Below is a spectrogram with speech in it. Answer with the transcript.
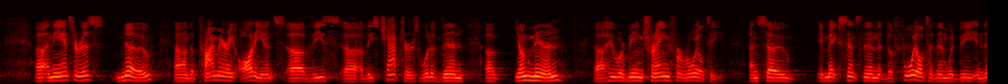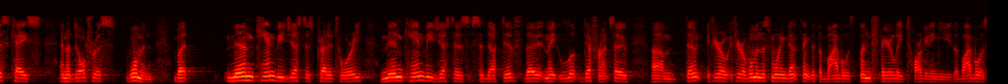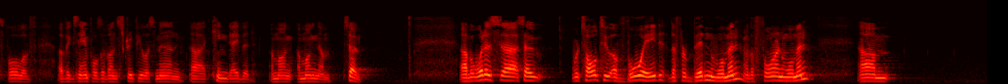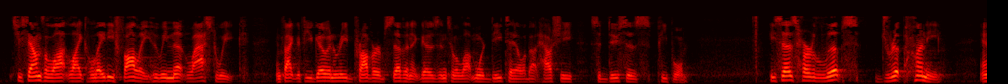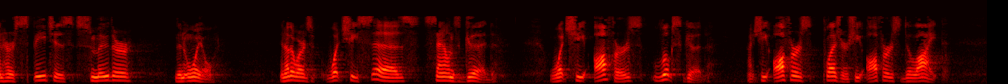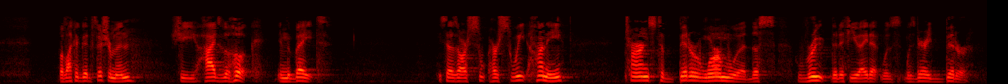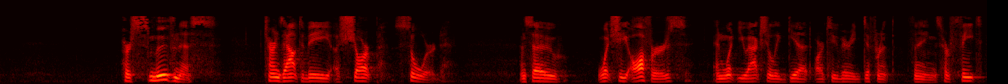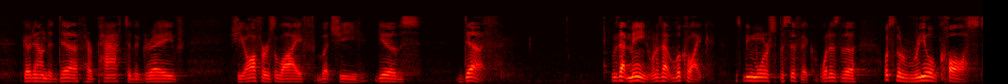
Uh, and the answer is no. Uh, the primary audience of these uh, of these chapters would have been uh, young men uh, who were being trained for royalty, and so it makes sense then that the foil to them would be, in this case, an adulterous woman. But men can be just as predatory. Men can be just as seductive, though it may look different. So, um, don't if you're a, if you're a woman this morning, don't think that the Bible is unfairly targeting you. The Bible is full of of examples of unscrupulous men, uh, King David among among them. So, uh, but what is uh, so? We're told to avoid the forbidden woman or the foreign woman. Um, she sounds a lot like Lady Folly, who we met last week. In fact, if you go and read Proverbs 7, it goes into a lot more detail about how she seduces people. He says, Her lips drip honey, and her speech is smoother than oil. In other words, what she says sounds good. What she offers looks good. She offers pleasure. She offers delight. But like a good fisherman, she hides the hook in the bait. He says, Our, Her sweet honey turns to bitter wormwood, this root that if you ate it was, was very bitter. Her smoothness turns out to be a sharp sword. And so, what she offers and what you actually get are two very different things. Her feet go down to death, her path to the grave. She offers life, but she gives death. What does that mean? What does that look like? Let's be more specific. What is the what's the real cost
